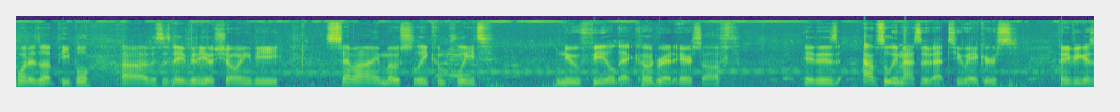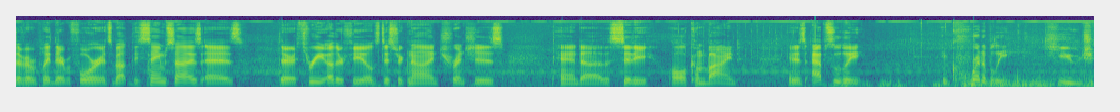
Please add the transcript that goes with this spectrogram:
What is up people? Uh, this is a video showing the semi mostly complete new field at Code Red Airsoft. It is absolutely massive at two acres. If any of you guys have ever played there before, it's about the same size as their three other fields, District 9, Trenches, and uh, the city all combined. It is absolutely incredibly huge.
